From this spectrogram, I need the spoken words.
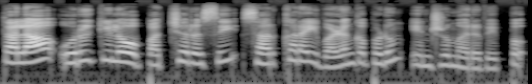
தலா ஒரு கிலோ பச்சரிசி சர்க்கரை வழங்கப்படும் என்றும் அறிவிப்பு.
